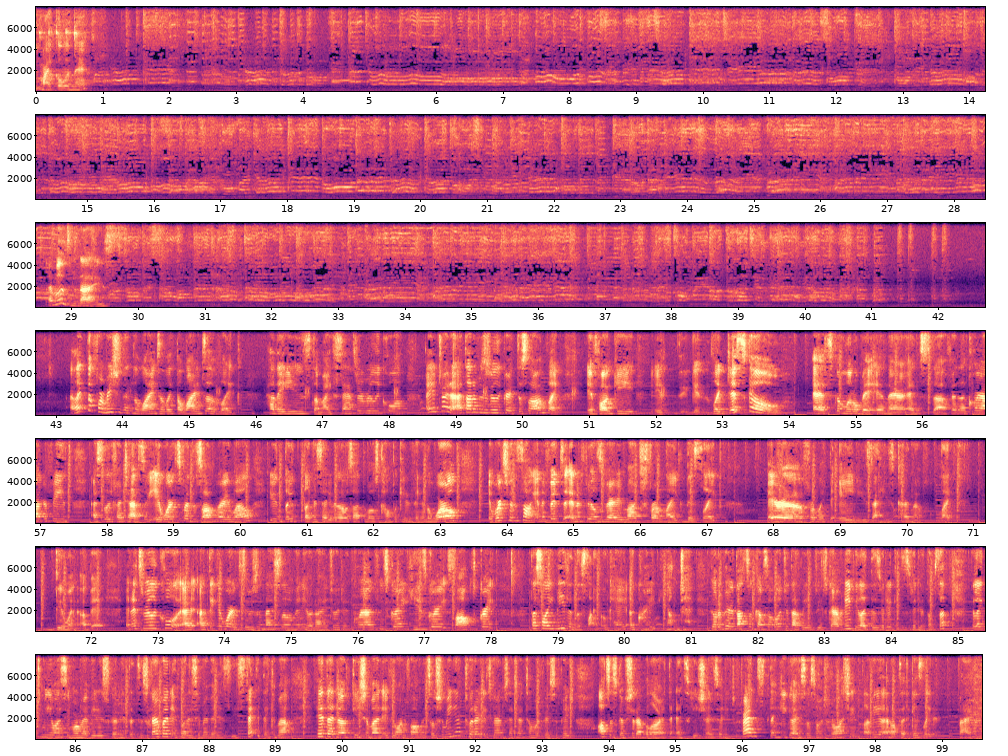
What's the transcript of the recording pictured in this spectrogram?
You, Michael, in there. That move's nice. Formation and the lines. I like the lines of like how they use the mic stands are really cool. I enjoyed it. I thought it was really great. The song, like, it funky, it, it like disco esque a little bit in there and stuff. And the choreography is absolutely fantastic. It works for the song very well. Even like I said, even though it's not the most complicated thing in the world, it works for the song and it fits it and it feels very much from like this like era from like the 80s that he's kind of like doing a bit. And it's really cool. I, I think it works. It was a nice little video and I enjoyed it. Choreography's great, he's great, song's great. That's all you need in this life, okay? A great Youngjae. Go to period.com come so much. That'll be Jay's Gravity. If you like this video, give this video a thumbs up. If you liked me and want to see more of my videos, go and hit that subscribe button. If you want to see my videos the second they come out, hit that notification button. If you want to follow me on social media, Twitter, Instagram, Snapchat, Tumblr, Facebook page, all subscription down below at the end screen sharing so to friends. Thank you guys so, so much for watching. Love you, and I'll talk to you guys later. Bye.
